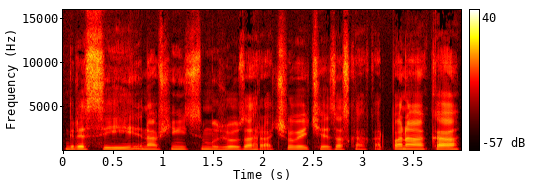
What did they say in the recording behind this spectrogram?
kde si návštěvníci můžou zahrát člověče, zaskákat panáka,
